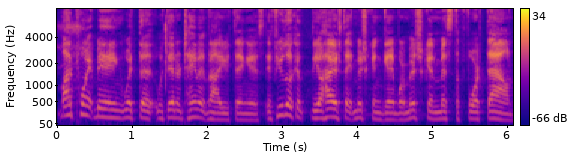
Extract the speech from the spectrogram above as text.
My point being with the with the entertainment value thing is, if you look at the Ohio State Michigan game where Michigan missed the fourth down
